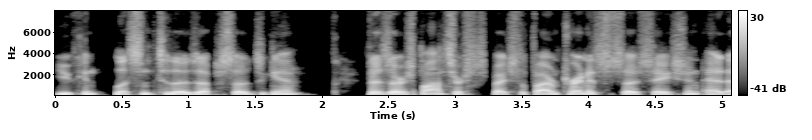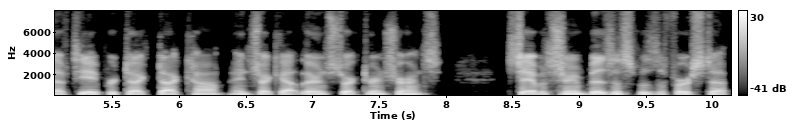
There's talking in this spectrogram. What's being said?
you can listen to those episodes again. Visit our sponsor, Special Firearm Trainers Association at FTAProtect.com and check out their instructor insurance. Establishing business was the first step.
